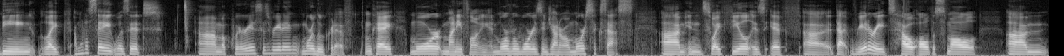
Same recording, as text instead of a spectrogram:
being like, I want to say, was it um, Aquarius is reading? More lucrative, okay? More money flowing in, more rewards in general, more success. Um, and so I feel as if uh, that reiterates how all the small um,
